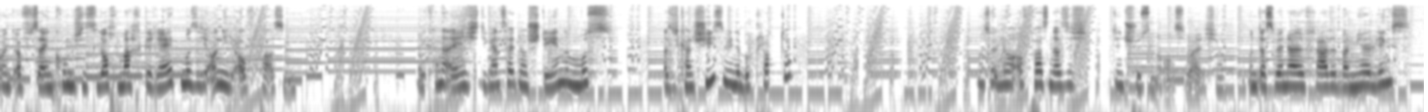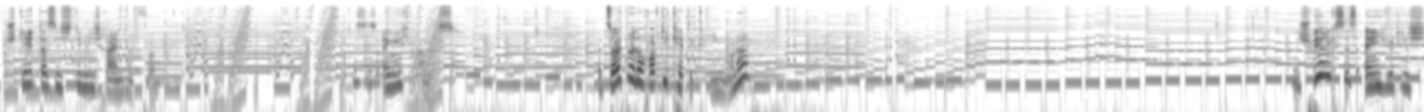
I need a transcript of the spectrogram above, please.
und auf sein komisches Lochmachgerät muss ich auch nicht aufpassen. Kann eigentlich die ganze Zeit nur stehen und muss... Also ich kann schießen wie eine Bekloppte. Muss halt nur aufpassen, dass ich den Schüssen ausweiche. Und dass, wenn er gerade bei mir links steht, dass ich dem nicht reinhüpfe. Das ist eigentlich alles. Das sollten wir doch auf die Kette kriegen, oder? Das Schwierigste ist eigentlich wirklich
